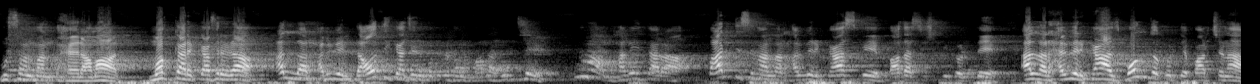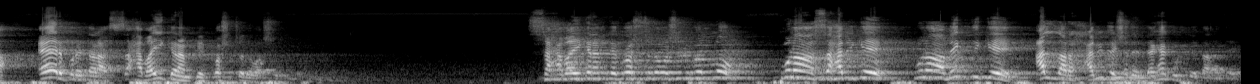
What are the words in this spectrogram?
মুসলমান ভাইয়ের আমার, মক্কার কাফেরেরা আল্লাহর হাবিবের দাওয়াতি কাজের মধ্যে বাধা দিচ্ছে, কোনোভাবেই তারা পারতেছে না আল্লাহর হাবিবের কাজকে বাধা সৃষ্টি করতে, আল্লাহর হাবিবের কাজ বন্ধ করতে পারছে না। এরপরে তারা সাহাবাই কেরামকে কষ্ট দেওয়া শুরু সাহাবাই কেরামকে কষ্ট দেওয়া শুরু করল। কোন সাহাবিকে কোন ব্যক্তিকে আল্লাহর হাবিবের সাথে দেখা করতে তারা দেয়।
